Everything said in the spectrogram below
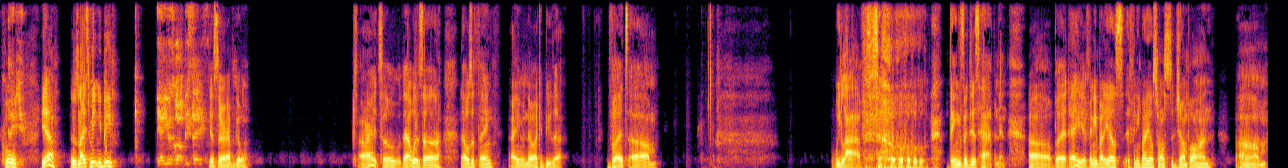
Cool. Yeah. It was nice meeting you, B. Yeah, you as well. Be safe. Yes, sir. Have a good one. All right. So that was uh that was a thing. I didn't even know I could do that. But um we live. So things are just happening. Uh but hey, if anybody else if anybody else wants to jump on um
